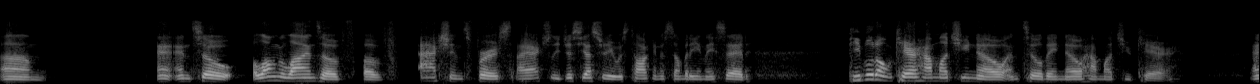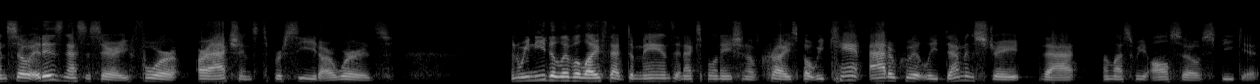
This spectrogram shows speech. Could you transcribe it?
Um, and, and, so along the lines of, of actions first, I actually just yesterday was talking to somebody and they said, people don't care how much you know until they know how much you care. And so it is necessary for our actions to precede our words. And we need to live a life that demands an explanation of Christ, but we can't adequately demonstrate that unless we also speak it.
